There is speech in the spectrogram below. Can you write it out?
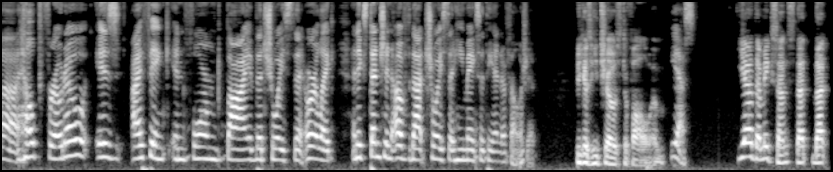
uh, help Frodo is, I think, informed by the choice that, or like, an extension of that choice that he makes at the end of Fellowship. because he chose to follow him. Yes. Yeah, that makes sense. That that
